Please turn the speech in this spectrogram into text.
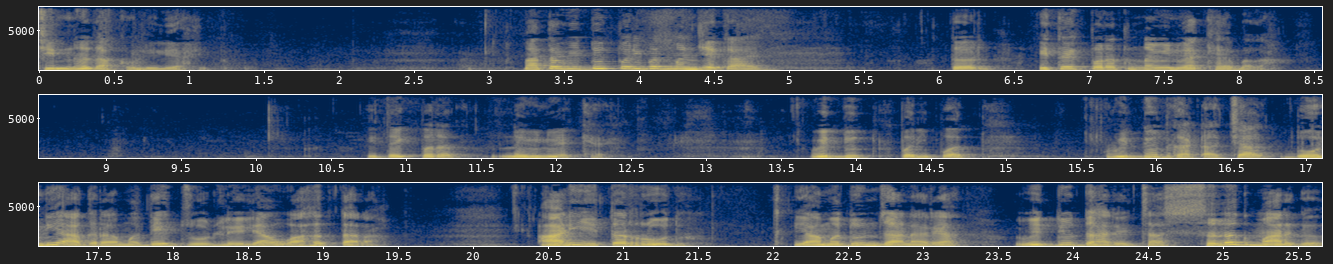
चिन्ह दाखवलेली आहेत. मग आता विद्युत परिपथ म्हणजे काय? तर इथे एक परत नवीन व्याख्या आहे बघा. इथे एक परत नवीन व्याख्या आहे. विद्युत परिपथ. विद्युत घाटाच्या दोन्ही आग्रामध्ये जोडलेल्या वाहक तारा आणि इतर रोध यामधून जाणाऱ्या विद्युत धारेचा सलग मार्ग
